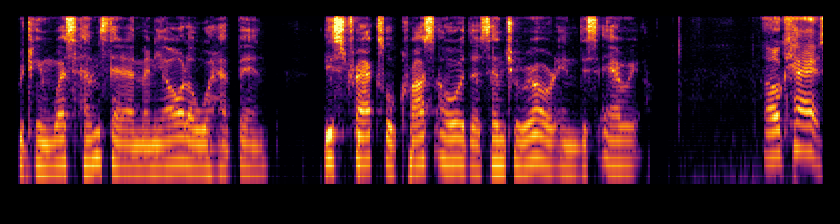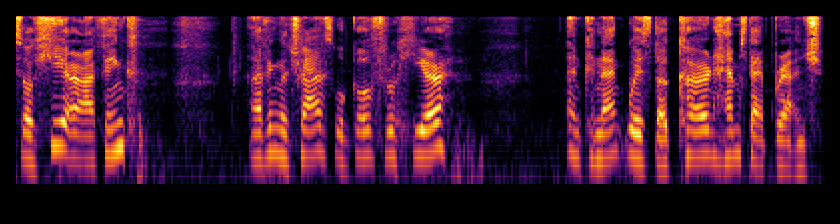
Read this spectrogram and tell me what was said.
between West Hempstead and Mineola would have been. These tracks will cross over the Central Road in this area. Okay, so here I think I think the tracks will go through here and connect with the current Hempstead branch.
